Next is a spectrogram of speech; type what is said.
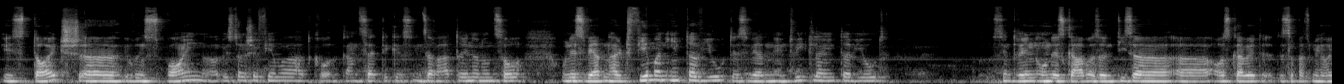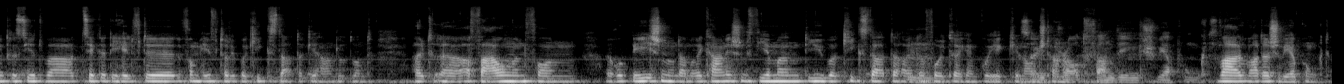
ist deutsch, äh, übrigens Boeing, eine österreichische Firma, hat ganzseitiges Inserat drinnen und so. Und es werden halt Firmen interviewt, es werden Entwickler interviewt, sind drin und es gab also in dieser äh, Ausgabe, deshalb hat es mich auch interessiert, war circa die Hälfte vom Heft hat über Kickstarter gehandelt und halt äh, Erfahrungen von europäischen und amerikanischen Firmen, die über Kickstarter halt erfolgreich ein Projekt gelauncht haben. Crowdfunding-Schwerpunkt. War, war der Schwerpunkt.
